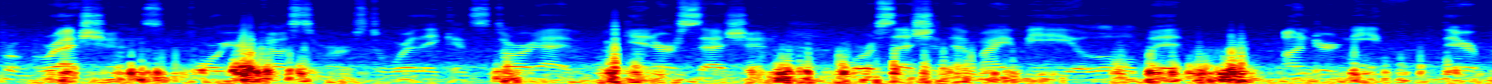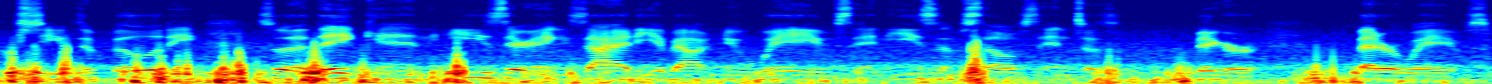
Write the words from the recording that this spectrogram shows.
progressions for your customers to where they can start at a beginner session or a session that might be a little bit underneath their perceived ability so that they can ease their anxiety about new waves and ease themselves into bigger, better waves.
